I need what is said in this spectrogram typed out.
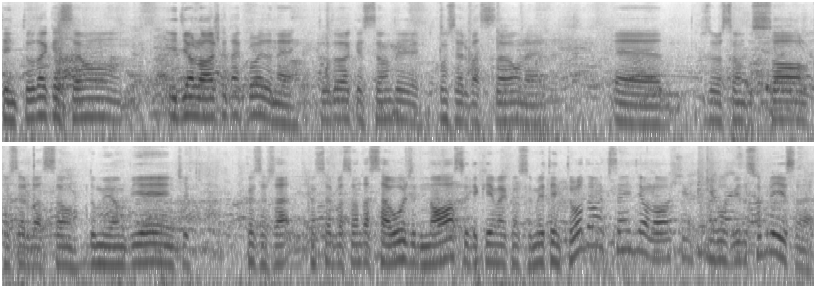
Tem toda a questão ideológica da coisa, né? Toda a questão de conservação, né? É, conservação do solo, conservação do meio ambiente, conservação da saúde nossa e de quem vai consumir. Tem toda uma questão ideológica envolvida sobre isso, né?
